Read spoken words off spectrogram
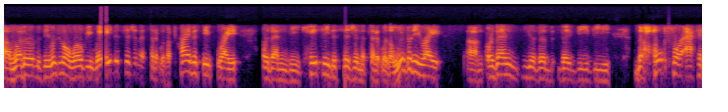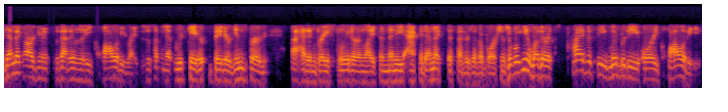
Uh, whether it was the original Roe v. Wade decision that said it was a privacy right, or then the Casey decision that said it was a liberty right, um, or then you know, the, the, the, the, the hope for academic argument was that it was an equality right. This was something that Ruth Bader, Ginsburg uh, had embraced later in life, and many academic defenders of abortion. So, you know, whether it's privacy, liberty, or equality,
